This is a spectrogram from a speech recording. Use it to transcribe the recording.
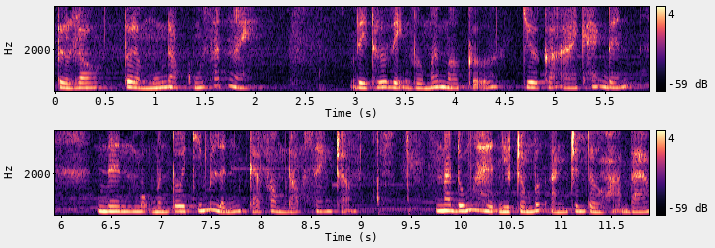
Từ lâu tôi đã muốn đọc cuốn sách này. Vì thư viện vừa mới mở cửa Chưa có ai khác đến Nên một mình tôi chiếm lĩnh cả phòng đọc sang trọng. Nó đúng hệt như trong bức ảnh trên tờ họa báo.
